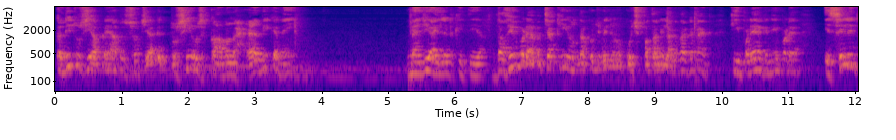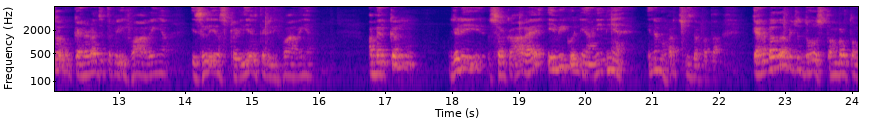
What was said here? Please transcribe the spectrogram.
ਕਦੀ ਤੁਸੀਂ ਆਪਣੇ ਆਪ ਨੂੰ ਸੋਚਿਆ ਕਿ ਤੁਸੀਂ ਉਸ ਕਾਬਲ ਹੈ ਵੀ ਕਿ ਨਹੀਂ? ਮੈਂ ਜੀ ਆਈਲਟ ਕੀਤੀ ਆ। ਦਸਵੀਂ ਪੜਿਆ ਬੱਚਾ ਕੀ ਹੁੰਦਾ, ਕੁਝ ਵੀ ਨਹੀਂ, ਉਹਨੂੰ ਕੁਝ ਪਤਾ ਨਹੀਂ ਲੱਗਦਾ ਕਿ ਮੈਂ ਕੀ ਪੜਿਆ ਕਿ ਨਹੀਂ ਪੜਿਆ ਇਸੇ ਲਈ ਤੁਹਾਨੂੰ ਕੈਨੇਡਾ 'ਚ ਤਕਲੀਫਾਂ ਆ ਰਹੀਆਂ, ਇਸ ਲਈ ਆਸਟ੍ਰੇਲੀਆ 'ਚ ਤਕਲੀਫਾਂ ਆ ਰਹੀਆਂ। ਅਮਰੀਕਨ ਜਿਹੜੀ ਸਰਕਾਰ ਹੈ, ਇਹ ਵੀ ਕੋਈ ਨਿਆਣੀ ਨਹੀਂ ਹੈ। ਇਹਨਾਂ ਨੂੰ ਹਰ ਚੀਜ਼ ਦਾ ਪਤਾ। ਕੈਨੇਡਾ ਦਾ ਵਿੱਚ 2 ਸਤੰਬਰ ਤੋਂ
